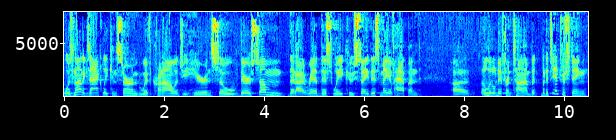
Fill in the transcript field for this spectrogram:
was not exactly concerned with chronology here, and so there are some that I read this week who say this may have happened uh, a little different time, but but it's interesting.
